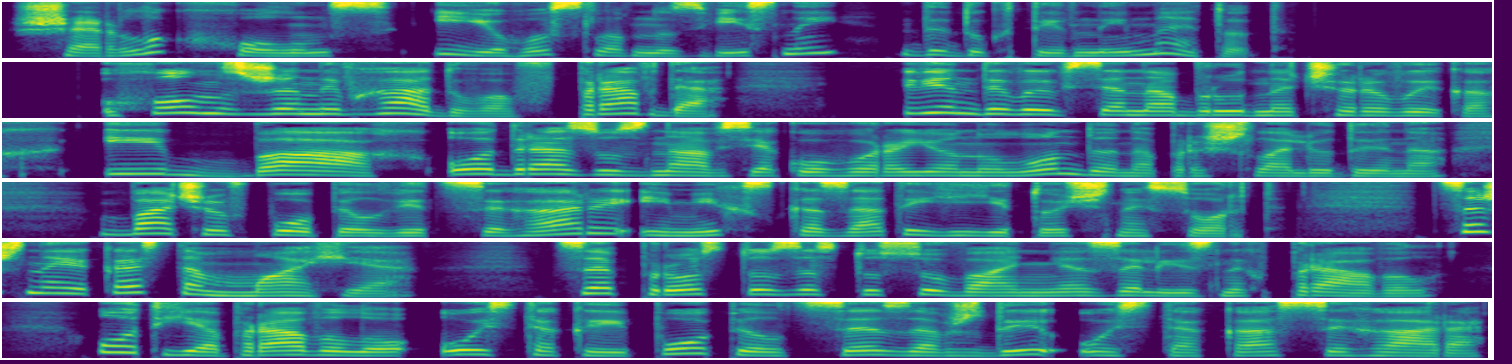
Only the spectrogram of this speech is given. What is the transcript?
Шерлок Холмс і його славнозвісний дедуктивний метод. Холмс же не вгадував, правда? Він дивився на бруд на черевиках, і бах! Одразу знав, з якого району Лондона прийшла людина. Бачив попіл від сигари і міг сказати її точний сорт. Це ж не якась там магія, це просто застосування залізних правил. От є правило, ось такий попіл це завжди ось така сигара,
